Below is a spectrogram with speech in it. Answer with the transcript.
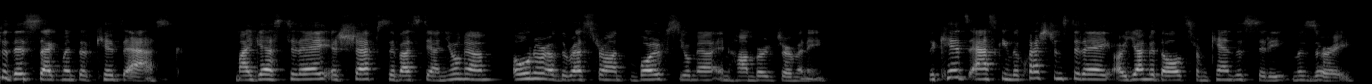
to this segment of Kids Ask. My guest today is Chef Sebastian Junge, owner of the restaurant Wolfsjunge in Hamburg, Germany. The kids asking the questions today are young adults from Kansas City, Missouri.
